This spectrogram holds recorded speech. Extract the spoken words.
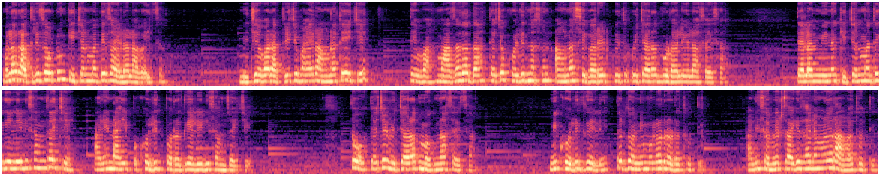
मला रात्रीचं उठून किचनमध्ये जायला लागायचं. मी जेव्हा रात्रीचे बाहेर अंगणात यायचे तेव्हा माझा दादा त्याच्या खोलीत नसून अंगणात सिगारेट पिच विचारात बुडालेला असायचा. त्याला मी न किचनमध्ये गेलेली समजायचे आणि नाही खोलीत परत गेलेली समजायचे. तो त्याच्या विचारात मग्न असायचा. मी खोलीत गेले तर दोन्ही मुलं रडत होती आणि समीर जागे झाल्यामुळे रागात होते.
